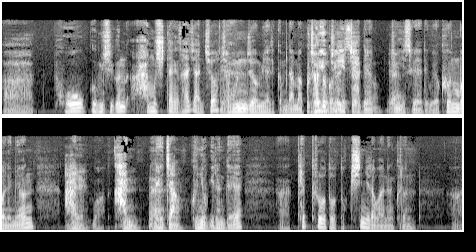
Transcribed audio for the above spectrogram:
아, 복 음식은 아무 식당에서 하지 않죠. 예. 전문점이어야 될 겁니다. 아마 그 자격증이 있어야 자격증이 예. 있어야 되고요. 그건 뭐냐면 알, 뭐 간, 네. 내장, 근육 이런데 아, 테트로도톡신이라고 하는 그런 아,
